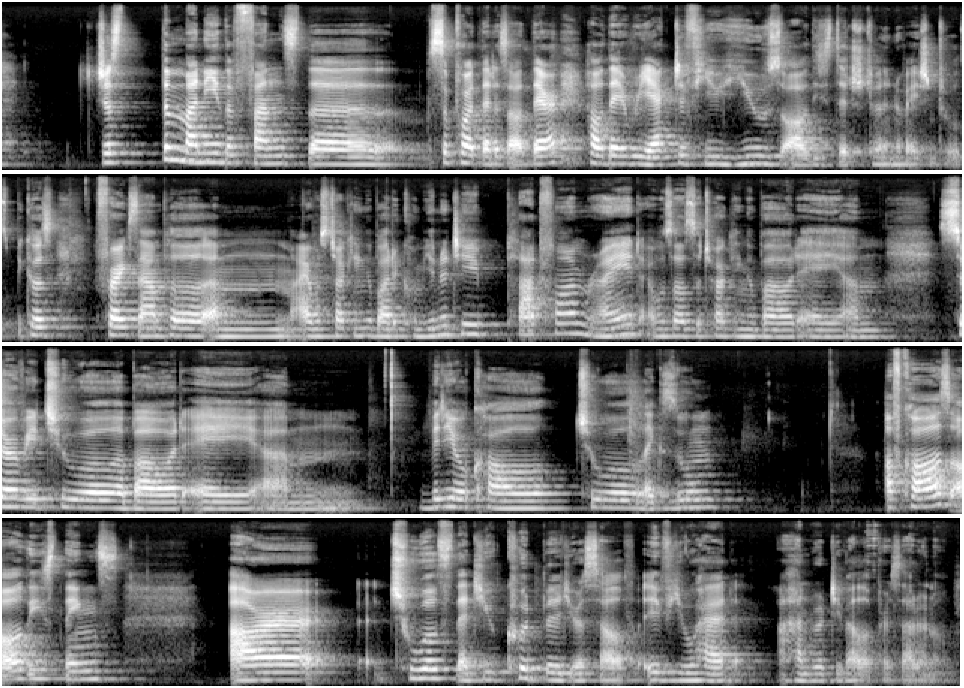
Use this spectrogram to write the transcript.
just the money, the funds, the support that is out there, how they react if you use all these digital innovation tools. Because, for example, um, I was talking about a community platform, right? I was also talking about a um, survey tool, about a um, video call tool like Zoom. Of course, all these things are tools that you could build yourself if you had 100 developers, I don't know.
